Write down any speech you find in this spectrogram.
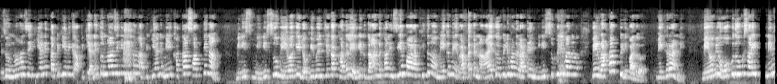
එතකොට උන්වහන්සේ කියන්නේ අපි කියන එක අපි කියන්නේ උන්වහන්සේ කියන එක තමයි අපි කියන්නේ මේ කතා සත්‍ය නම් මිනිස් මිනිස්සු මේ වගේ ඩොකියුමන්ටරි එකක් හදලා එළියට දාන්න කලින් සිය පාරක් හිතනවා මේක මේ රටක නායකයෝ පිළිබඳ රටේ මිනිස්සු පිළිබඳව මේ රටක් පිළිබඳව මේ කරන්නේ. මේවා මේ ඕපදූප සයිට් නෙමෙයි.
